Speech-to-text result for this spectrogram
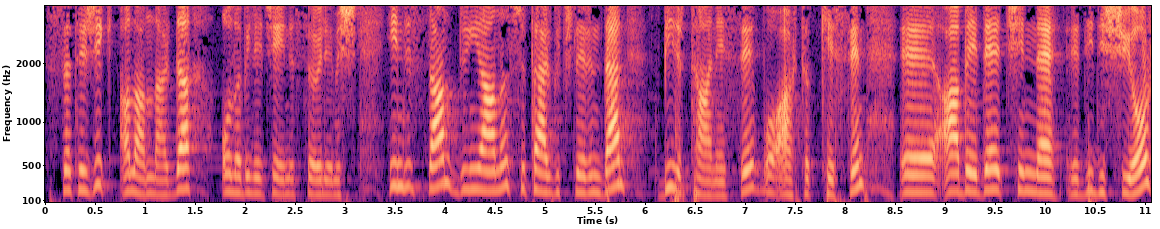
stratejik alanlarda olabileceğini söylemiş. Hindistan dünyanın süper güçlerinden bir tanesi bu artık kesin. Ee, ABD Çin'le e, didişiyor.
